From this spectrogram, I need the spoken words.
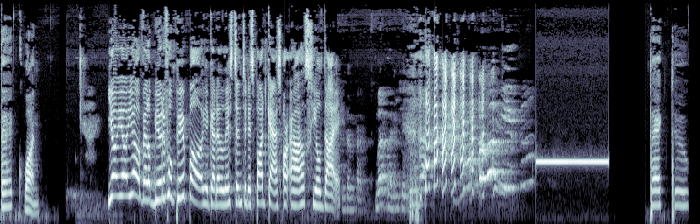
Take one. Yo, yo, yo, fellow beautiful people. You gotta listen to this podcast or else you'll die. Mbak lagi syuting mbak. Take two.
